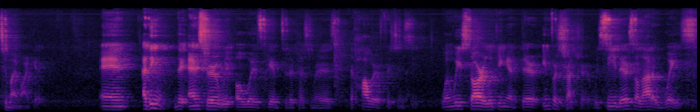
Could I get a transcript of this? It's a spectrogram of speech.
to my market? And I think the answer we always give to the customer is the hardware efficiency. When we start looking at their infrastructure, we see there's a lot of waste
